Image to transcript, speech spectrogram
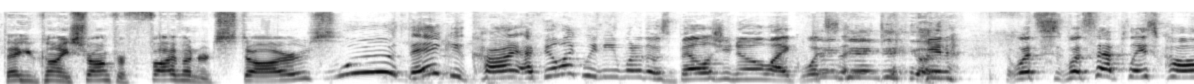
Thank you, Connie Strong, for 500 stars. Woo! Thank you, Connie. I feel like we need one of those bells. You know, like what's Ding, the- ding, ding. you know, what's what's that place called?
